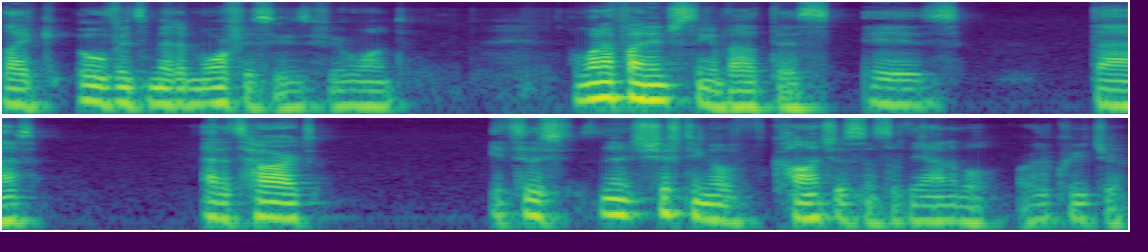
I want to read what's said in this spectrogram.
like Ovid's Metamorphoses, if you want. And what I find interesting about this is that at its heart, it's a shifting of consciousness of the animal or the creature.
